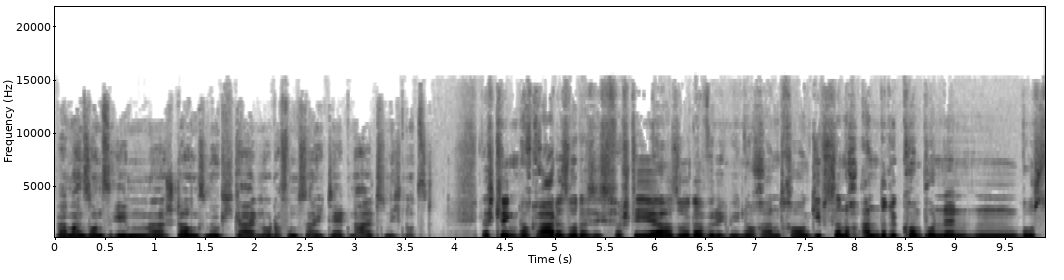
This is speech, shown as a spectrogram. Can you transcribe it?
wenn man sonst eben äh, Steuerungsmöglichkeiten oder Funktionalitäten halt nicht nutzt. Das klingt noch gerade so, dass ich es verstehe, also da würde ich mich noch rantrauen. Gibt es da noch andere Komponenten, wo es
